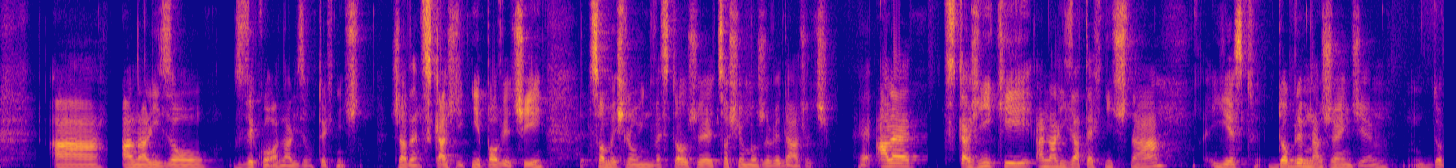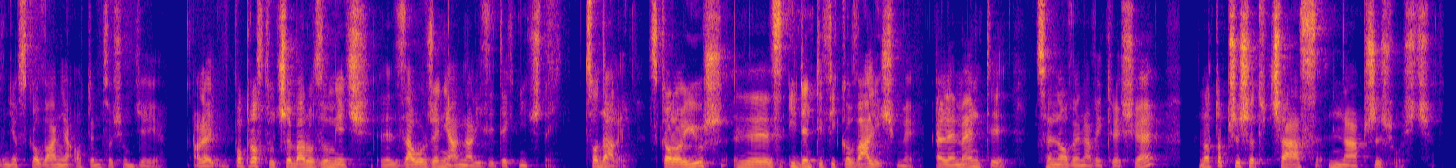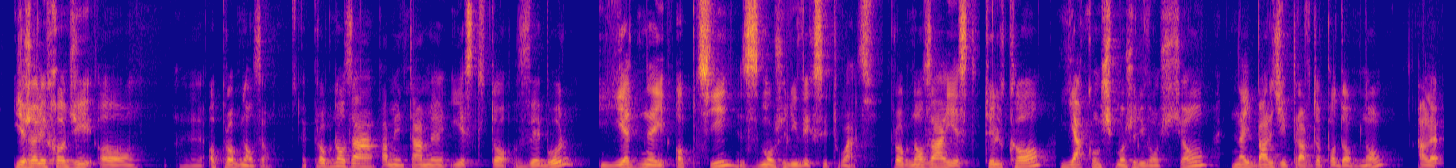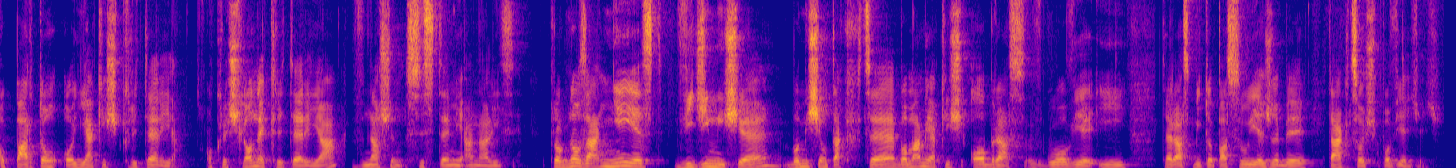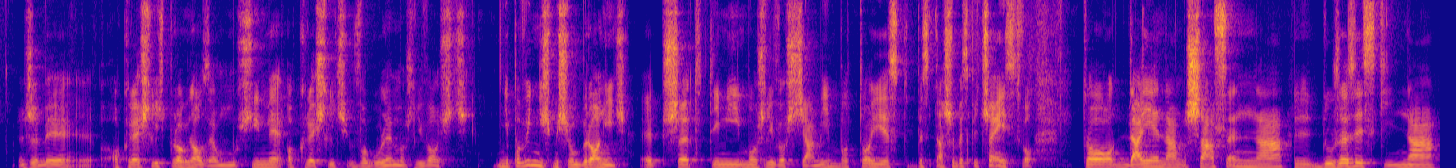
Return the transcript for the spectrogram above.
a analizą, zwykłą analizą techniczną. Żaden wskaźnik nie powie ci, co myślą inwestorzy, co się może wydarzyć. E, Ale Wskaźniki, analiza techniczna jest dobrym narzędziem do wnioskowania o tym, co się dzieje. Ale po prostu trzeba rozumieć y, założenia analizy technicznej. Co dalej? Skoro już y, zidentyfikowaliśmy elementy cenowe na wykresie, no to przyszedł czas na przyszłość. Jeżeli chodzi o, y, o prognozę. Prognoza, pamiętamy, jest to wybór jednej opcji z możliwych sytuacji. Prognoza jest tylko jakąś możliwością, najbardziej prawdopodobną, ale opartą o jakieś kryteria, określone kryteria w naszym systemie analizy. Prognoza nie jest widzi mi się, bo mi się tak chce, bo mam jakiś obraz w głowie i teraz mi to pasuje, żeby tak coś powiedzieć. Żeby określić prognozę, musimy określić w ogóle możliwości nie powinniśmy się bronić e, przed tymi możliwościami, bo to jest nasze bezpieczeństwo. To daje nam szansę na y, duże zyski, na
